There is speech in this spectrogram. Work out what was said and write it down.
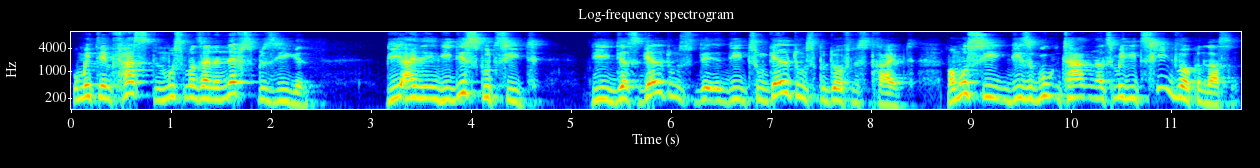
Und mit dem Fasten muss man seine Nefs besiegen, die einen in die Disco zieht, die, das Geltungs, die zum Geltungsbedürfnis treibt, man muss sie, diese guten Taten als Medizin wirken lassen.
